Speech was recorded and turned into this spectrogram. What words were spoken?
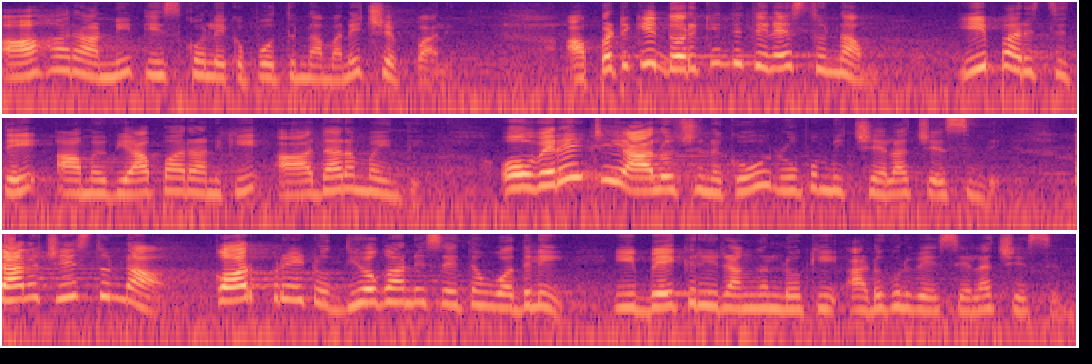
ఆహారాన్ని తీసుకోలేకపోతున్నామని చెప్పాలి. అప్పటికీ దొరికింది తినేస్తున్నాం. ఈ పరిస్థితే ఆమె వ్యాపారానికి ఆధారమైంది. ఓ వెరైటీ ఆలోచనకు రూపమిచ్చేలా చేసింది. తాను చేస్తున్న కార్పొరేట్ ఉద్యోగాన్ని సైతం వదిలి ఈ బేకరీ రంగంలోకి అడుగులు వేసేలా చేసింది.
